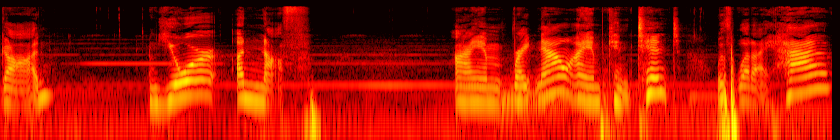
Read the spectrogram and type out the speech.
God. You're enough. I am, right now, I am content with what I have.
